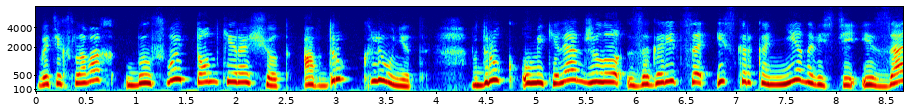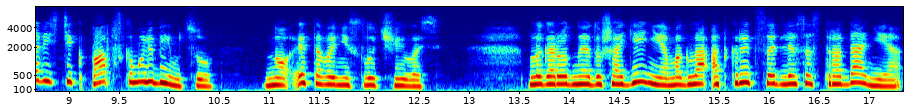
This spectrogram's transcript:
В этих словах был свой тонкий расчет, а вдруг клюнет – Вдруг у Микеланджело загорится искорка ненависти и зависти к папскому любимцу, но этого не случилось. Благородная душа гения могла открыться для сострадания,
